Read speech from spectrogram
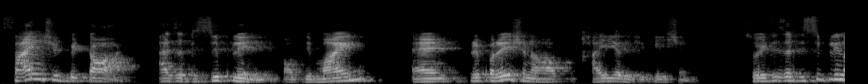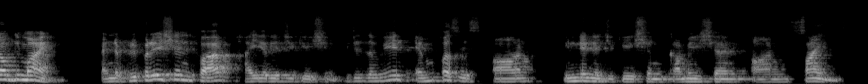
science should be taught as a discipline of the mind and preparation of higher education. So it is a discipline of the mind and a preparation for higher education. It is the main emphasis on Indian Education Commission on Science.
